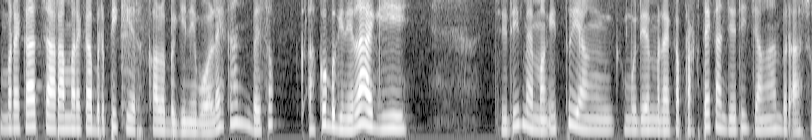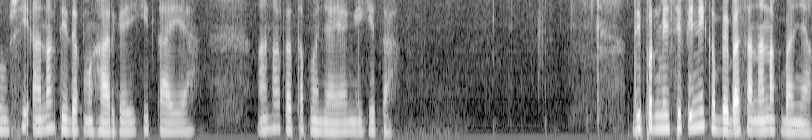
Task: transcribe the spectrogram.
mereka cara mereka berpikir. Kalau begini boleh kan, besok aku begini lagi. Jadi memang itu yang kemudian mereka praktekkan. Jadi jangan berasumsi anak tidak menghargai kita ya. Anak tetap menyayangi kita. Di permisif ini kebebasan anak banyak.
